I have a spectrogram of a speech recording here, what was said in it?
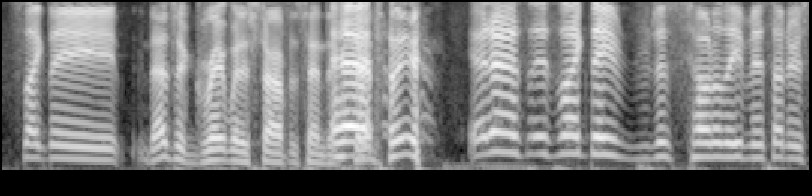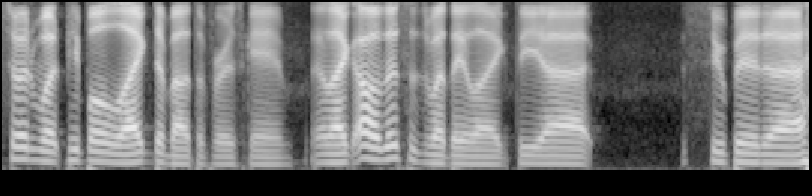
it's like they. That's a great way to start off a sentence. tell you? It is. It's like they just totally misunderstood what people liked about the first game. They're like, oh, this is what they like. The uh, stupid, uh,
